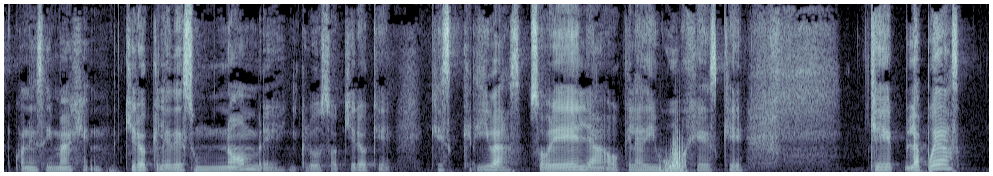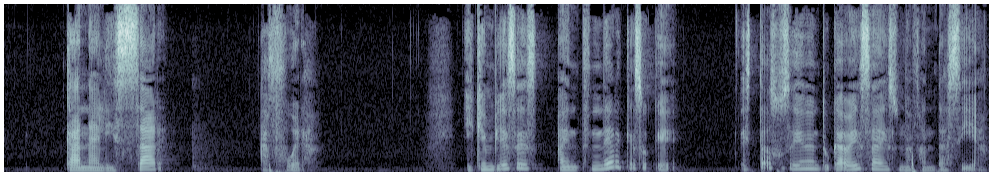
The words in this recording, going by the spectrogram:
con esa imagen, quiero que le des un nombre incluso, quiero que, que escribas sobre ella o que la dibujes, que, que la puedas canalizar afuera y que empieces a entender que eso que está sucediendo en tu cabeza es una fantasía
